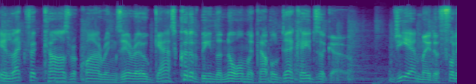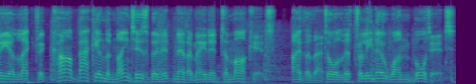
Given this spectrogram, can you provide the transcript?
Electric cars requiring zero gas could have been the norm a couple decades ago. GM made a fully electric car back in the 90s but it never made it to market. Either that or literally no one bought it,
